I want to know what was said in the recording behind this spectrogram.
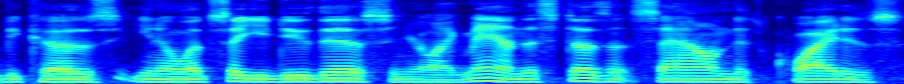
Because, you know, let's say you do this and you're like, man, this doesn't sound quite as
